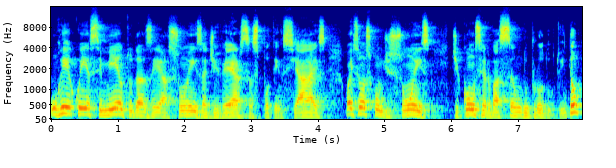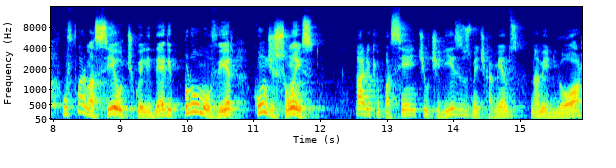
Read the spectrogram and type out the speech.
o reconhecimento das reações adversas potenciais, quais são as condições de conservação do produto. Então, o farmacêutico ele deve promover condições para que o paciente utilize os medicamentos na melhor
